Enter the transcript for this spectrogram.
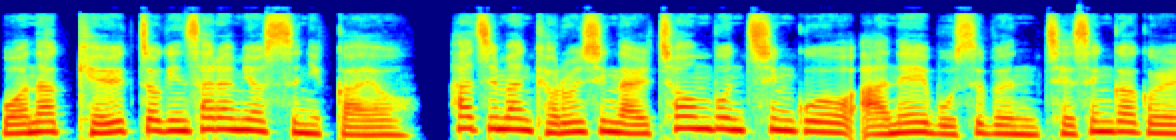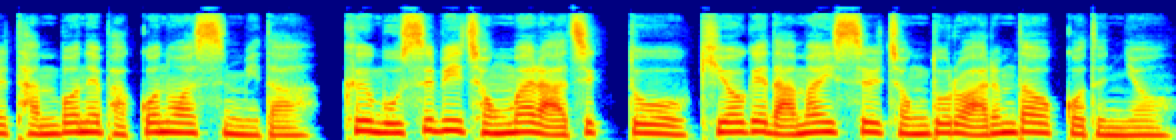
워낙 계획적인 사람이었으니까요. 하지만 결혼식 날 처음 본 친구 아내의 모습은 제 생각을 단번에 바꿔놓았습니다. 그 모습이 정말 아직도 기억에 남아있을 정도로 아름다웠거든요.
